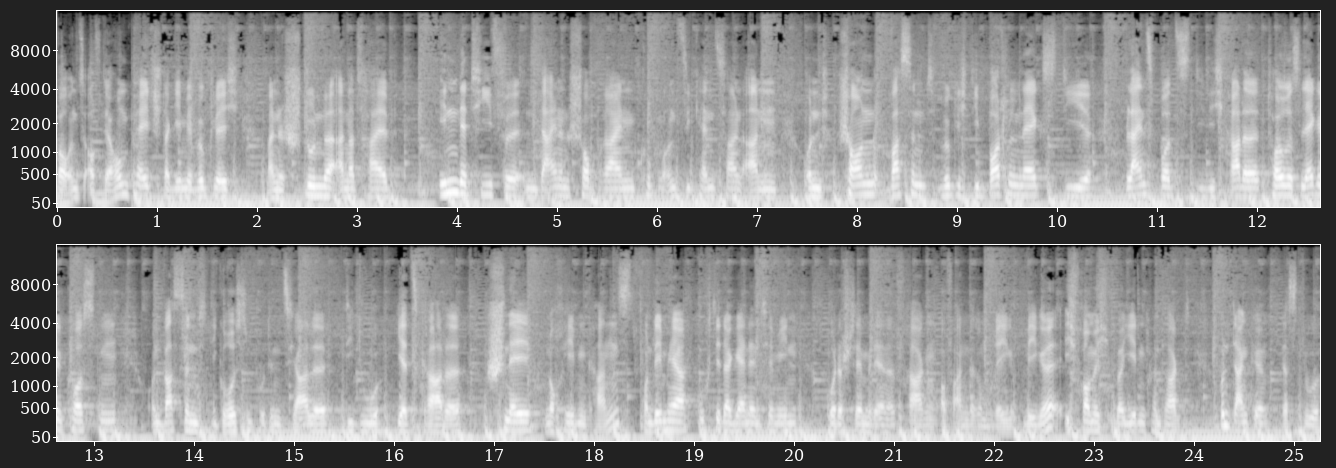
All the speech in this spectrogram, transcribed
bei uns auf der Homepage. Da gehen wir wirklich mal eine Stunde, anderthalb in der Tiefe in deinen Shop rein, gucken uns die Kennzahlen an und schauen, was sind wirklich die Bottlenecks, die Blindspots, die dich gerade teures Lehrgeld kosten und was sind die größten Potenziale, die du jetzt gerade schnell noch heben kannst. Von dem her, buch dir da gerne einen Termin oder stell mir deine Fragen auf anderem Wege. Ich freue mich über jeden Kontakt und danke, dass du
